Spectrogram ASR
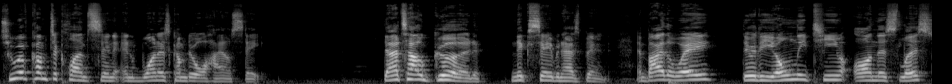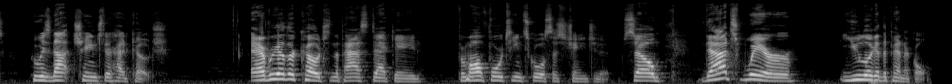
Two have come to Clemson, and one has come to Ohio State. That's how good Nick Saban has been. And by the way, they're the only team on this list who has not changed their head coach. Every other coach in the past decade from all 14 schools has changed it. So that's where you look at the pinnacle.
